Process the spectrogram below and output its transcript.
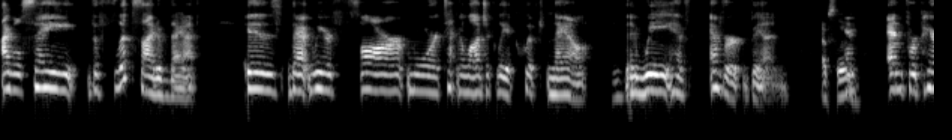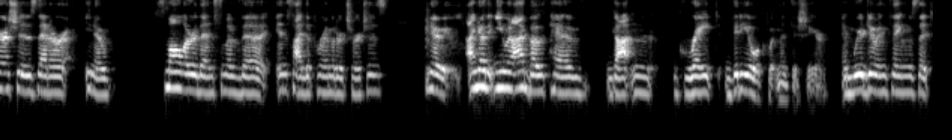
I will say the flip side of that is that we're far more technologically equipped now mm-hmm. than we have ever been. Absolutely. And, and, for parishes that are, you know, smaller than some of the inside the perimeter churches, you know, I know that you and I both have gotten great video equipment this year, and we're doing things that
